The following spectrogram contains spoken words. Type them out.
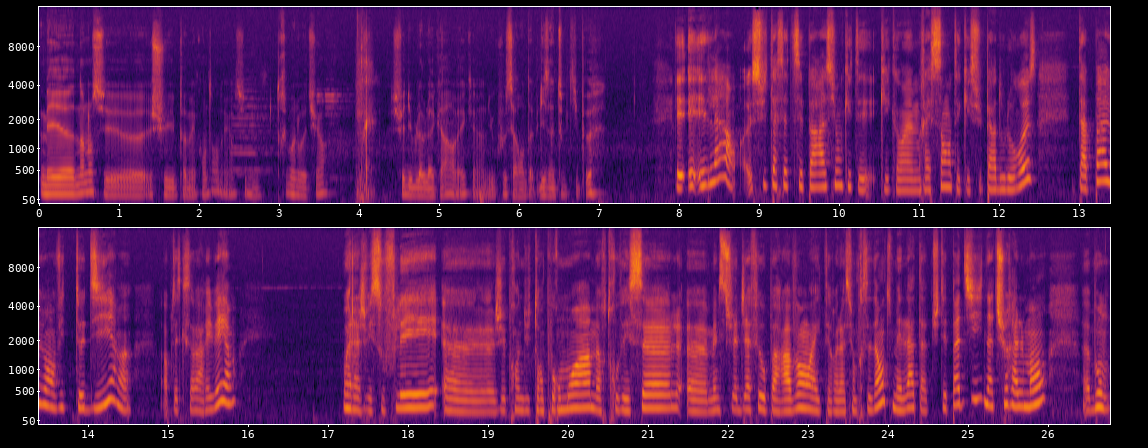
Mais euh, non, non, euh, je suis pas mécontent d'ailleurs, c'est une très bonne voiture. Je fais du blablacar avec, euh, du coup ça rentabilise un tout petit peu. Et, et- et là, suite à cette séparation qui, était, qui est quand même récente et qui est super douloureuse, t'as pas eu envie de te dire, alors peut-être que ça va arriver, hein, voilà, je vais souffler, euh, je vais prendre du temps pour moi, me retrouver seule, euh, même si tu l'as déjà fait auparavant avec tes relations précédentes, mais là, tu t'es pas dit naturellement, euh, bon,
